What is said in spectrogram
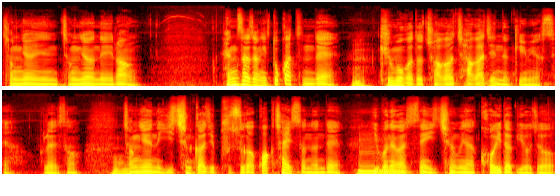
작년 작년이랑 행사장이 똑같은데 음. 규모가 더 작아, 작아진 느낌이었어요 그래서 작년에는 2층까지 부스가 꽉 차 있었는데 음. 이번에 갔을 때 2층은 그냥 거의 다 비어져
